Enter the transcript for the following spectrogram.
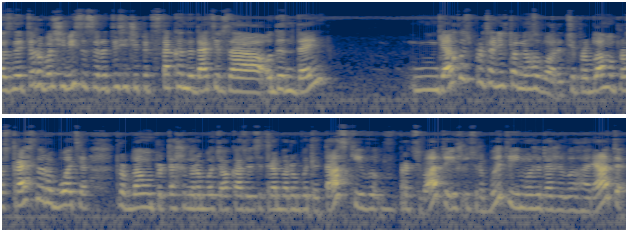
е, знайти робоче місце серед 1500 кандидатів за один день. Якось про це ніхто не говорить. Чи проблему про стрес на роботі, проблему про те, що на роботі, оказується, треба робити таски, і працювати, і щось робити, і може навіть вигоряти,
